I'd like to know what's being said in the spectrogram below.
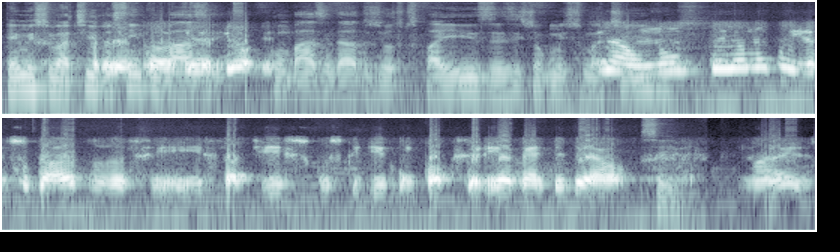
Tem uma estimativa, assim, com base, eu, eu... com base em dados de outros países? Existe alguma estimativa? Não, não eu não conheço dados, assim, estatísticos que digam qual seria a média ideal. Sim. Mas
